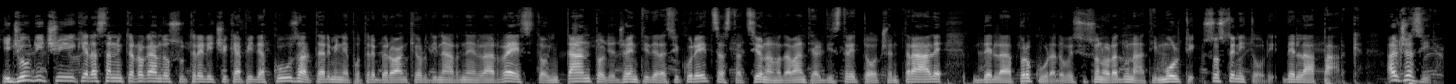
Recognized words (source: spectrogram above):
I giudici che la stanno interrogando su 13 capi d'accusa al termine potrebbero anche ordinarne l'arresto. Intanto gli agenti della sicurezza stazionano davanti al distretto centrale della Procura dove si sono radunati molti sostenitori della PARC. Al Jazeera.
